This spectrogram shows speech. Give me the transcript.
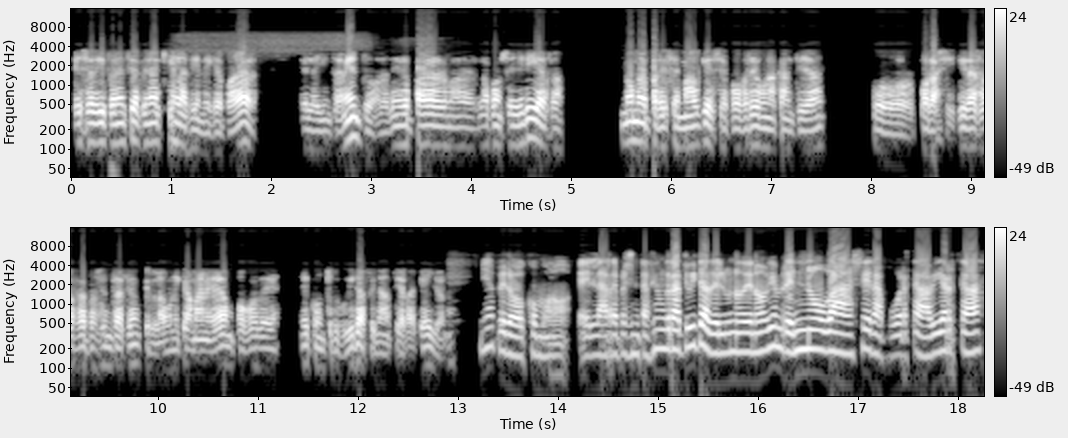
esa diferencia al final, ¿quién la tiene que pagar? El ayuntamiento, la tiene que pagar la consellería, o sea, no me parece mal que se cobre una cantidad por, por asistir a esa representación, que es la única manera un poco de, de contribuir a financiar aquello. ¿no? Ya, pero como la representación gratuita del 1 de noviembre no va a ser a puerta abierta,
